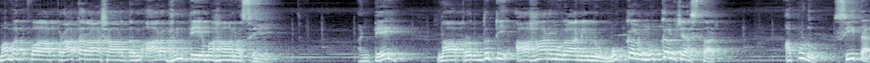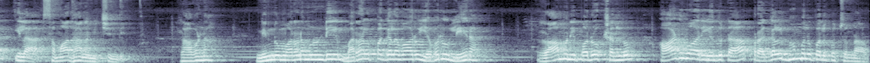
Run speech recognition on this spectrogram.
మమత్వా ప్రాతరాశార్థం ఆరభంతే మహానసే. అంటే నా ప్రొద్దుటి ఆహారముగా నిన్ను ముక్కలు ముక్కలు చేస్తారు. అప్పుడు సీత ఇలా సమాధానమిచ్చింది. రావణ నిన్ను మరణము నుండి మరల్పగలవారు ఎవరూ లేరా? రాముని పరోక్షంలో ఆడువారి ఎదుట ప్రగల్భములు పలుకుచున్నావు.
